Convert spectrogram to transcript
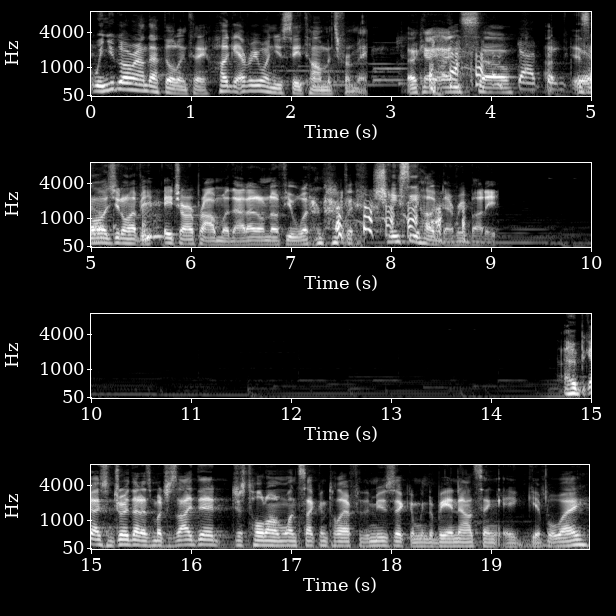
when you go around that building today hug everyone you see Tom. it's from me Okay, and so God, uh, as long as you don't have an HR problem with that, I don't know if you would or not. But Shacey hugged everybody. I hope you guys enjoyed that as much as I did. Just hold on one second until after the music. I'm going to be announcing a giveaway.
